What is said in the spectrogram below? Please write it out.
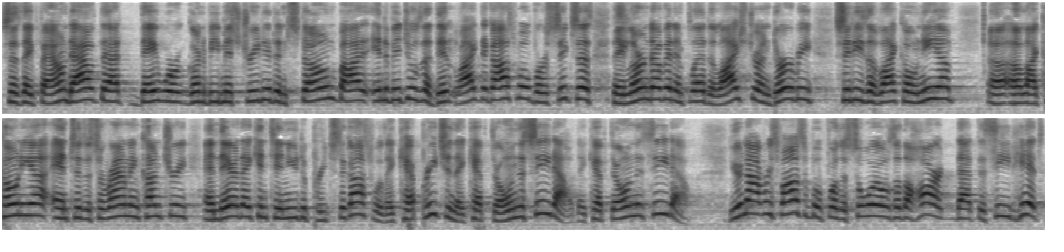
says they found out that they were going to be mistreated and stoned by individuals that didn't like the gospel. Verse 6 says they learned of it and fled to Lystra and Derbe, cities of Lycaonia, uh, uh, Lycaonia, and to the surrounding country. And there they continued to preach the gospel. They kept preaching, they kept throwing the seed out. They kept throwing the seed out. You're not responsible for the soils of the heart that the seed hits,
